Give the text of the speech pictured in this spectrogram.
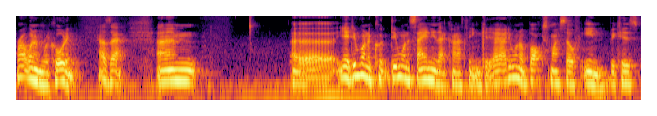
right when I'm recording. How's that? Um, uh, yeah, didn't want to didn't want to say any of that kind of thing. I didn't want to box myself in because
